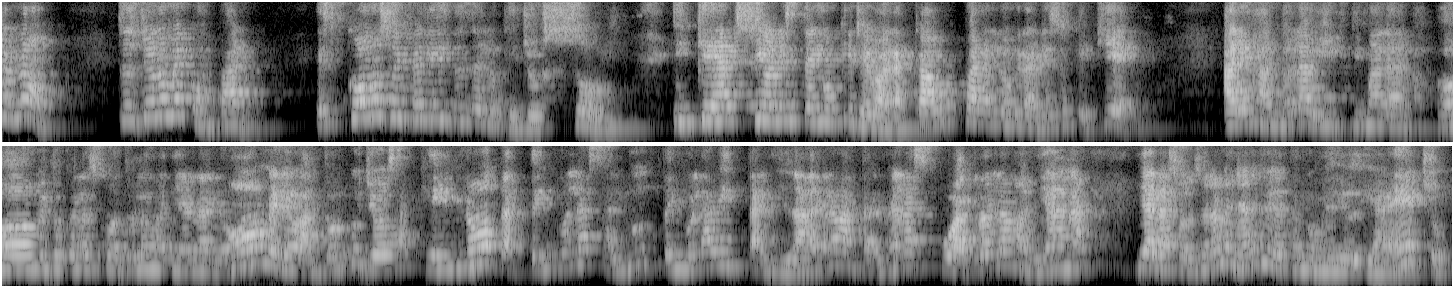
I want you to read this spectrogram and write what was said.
yo no. Entonces yo no me comparo es cómo soy feliz desde lo que yo soy y qué acciones tengo que llevar a cabo para lograr eso que quiero. Alejando la víctima, la, oh, me toca a las 4 de la mañana, no, me levanto orgullosa, qué nota, tengo la salud, tengo la vitalidad de levantarme a las 4 de la mañana y a las 11 de la mañana yo ya tengo mediodía hecho.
